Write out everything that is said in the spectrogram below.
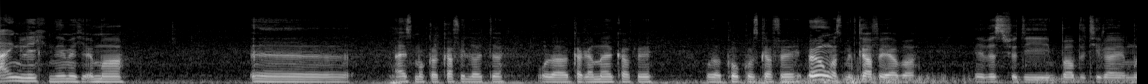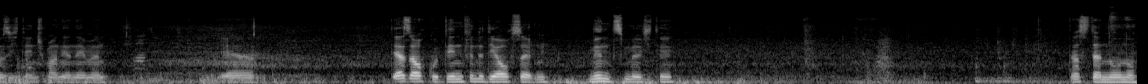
Eigentlich nehme ich immer äh, Eismocker Kaffee, Leute. Oder Karamellkaffee. Oder Kokoskaffee. Irgendwas mit Kaffee, aber ihr wisst, für die Bubble Tea Reihe muss ich den Schmarrn hier nehmen. Ja. Der ist auch gut, den findet ihr auch selten. Minzmilchtee. Das ist der Nono.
